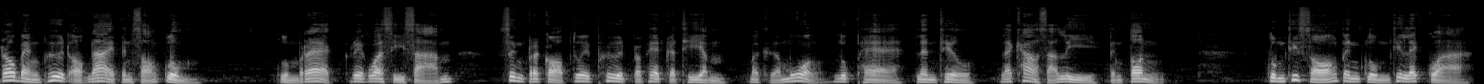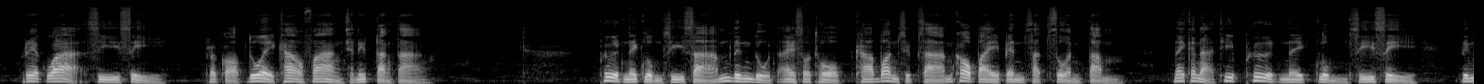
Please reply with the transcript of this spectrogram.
เราแบ่งพืชออกได้เป็นสองกลุ่ม กลุ่มแรกเรียกว่า C3 ซึ่งประกอบด้วยพืชประเภทกระเทียม มะเขือม่วง ลูกแพรเลนทิล และข้าวสาลีเป็นต้น กลุ่มที่สองเป็นกลุ่มที่เล็กกว่า เรียกว่า C4 ประกอบด้วยข้าวฟ่างชนิดต่างๆ พืชในกลุ่ม C3 ดึงดูดไอโซโทปคาร์บอน 13 เข้าไปเป็นสัดส่วนต่ำ ในขณะที่พืชในกลุ่ม C4 ดึง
